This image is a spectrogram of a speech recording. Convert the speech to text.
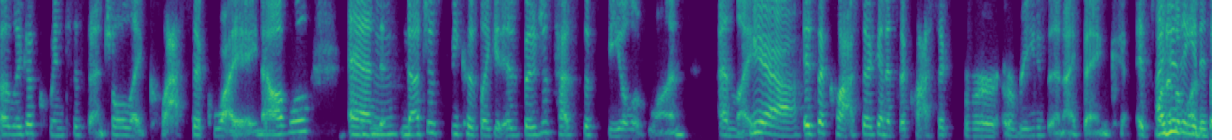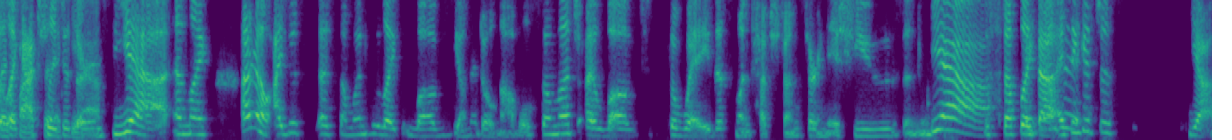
a like a quintessential like classic YA novel, and Mhm. not just because like it is, but it just has the feel of one, and like Yeah, it's a classic, and it's a classic for a reason. I think it's I one do of the think ones is that like actually classic, yeah. deserves. Yeah. and like I don't know, I just as someone who like loves young adult novels so much, I loved the way this one touched on certain issues and yeah. just stuff like It that. I think it- it just yeah.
